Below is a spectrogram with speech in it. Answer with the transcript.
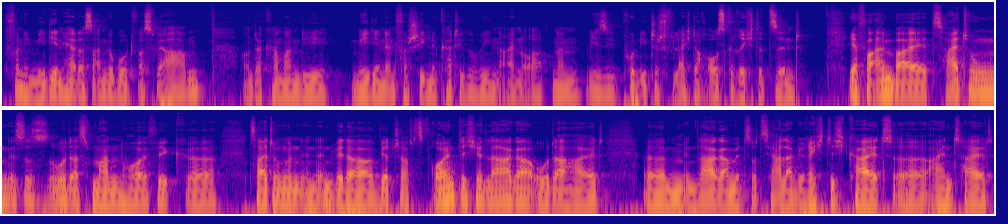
von den Medien her das Angebot, was wir haben. Und da kann man die Medien in verschiedene Kategorien einordnen, wie sie politisch vielleicht auch ausgerichtet sind. Ja, vor allem bei Zeitungen ist es so, dass man häufig äh, Zeitungen in entweder wirtschaftsfreundliche Lager oder halt ähm, in Lager mit sozialer Gerechtigkeit äh, einteilt.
